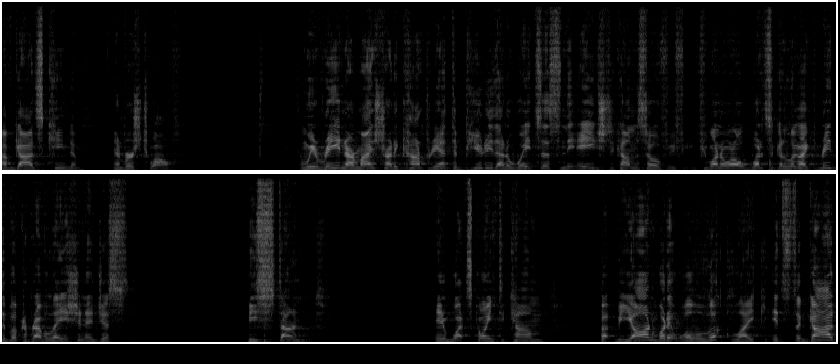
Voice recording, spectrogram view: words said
of God's kingdom in verse 12. And we read, and our minds try to comprehend the beauty that awaits us in the age to come. So if, if, you want to know what's it going to look like, read the book of Revelation and just be stunned in what's going to come. But beyond what it will look like, it's the God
